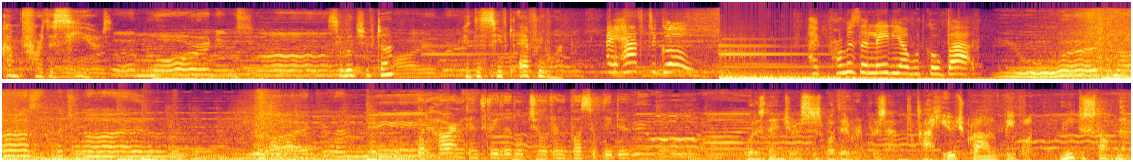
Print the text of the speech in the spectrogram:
Come for the seers. The morning sun. See what you've done? You deceived everyone. I have to go. I promised the lady I would go back. You were just a child, like. What harm can three little children possibly do? What is dangerous is what they represent. A huge crowd of people. We need to stop them.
